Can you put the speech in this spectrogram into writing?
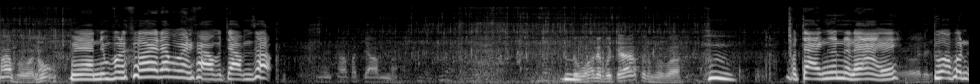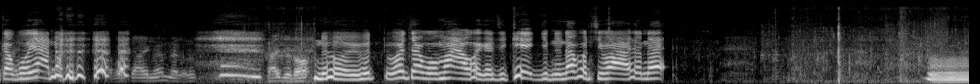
มาผัวเนาะแม่นยังบ่ได้เคยได้บ่เป็นข่าวประจำซะไม่ค่าประจำนะ ตัวอะไรประจักเป็นหัวว่าหึ่มบ่จ่ายเงินนั่นแหละอ้ายเอ้ยตัวเพิ่นก็บ่ย่านประจายเงินน่ะใช้อยู่เนาะเด้อว่าเจ้าบ่มาเอาให้ก็สิเค้กกินนั่นนะเพิ่นสิว่าซั่นแหละอืม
